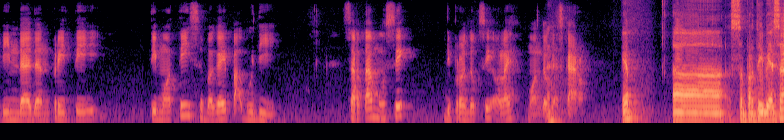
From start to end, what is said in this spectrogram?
Dinda dan Priti Timothy sebagai Pak Budi. Serta musik diproduksi oleh Mondo Gascaro. Yap, eh, seperti biasa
